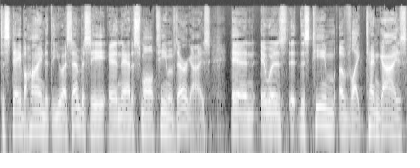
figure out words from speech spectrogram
to stay behind at the U.S. Embassy, and they had a small team of their guys and it was it, this team of like 10 guys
